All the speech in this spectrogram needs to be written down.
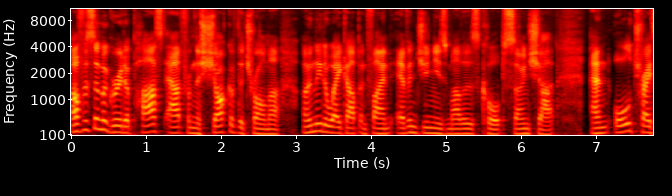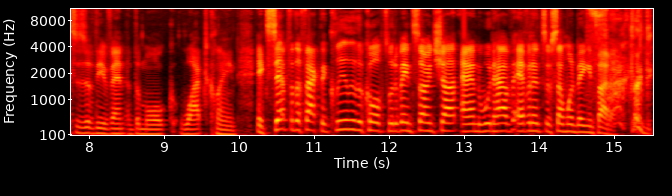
Officer Magruder passed out from the shock of the trauma, only to wake up and find Evan Jr.'s mother's corpse sewn shut, and all traces of the event at the morgue wiped clean, except for the fact that clearly the corpse would have been sewn shut and would have evidence of someone being inside it. Like,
